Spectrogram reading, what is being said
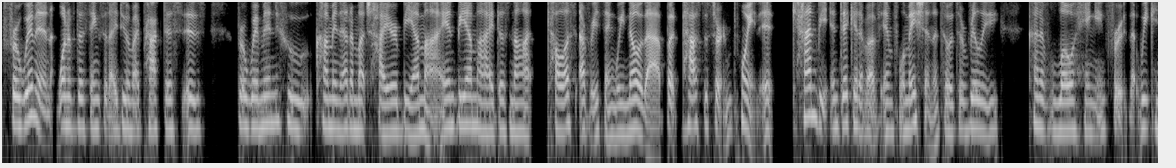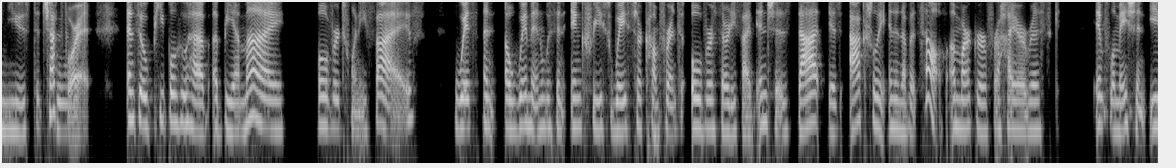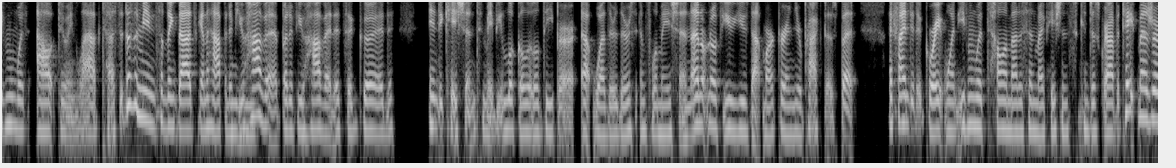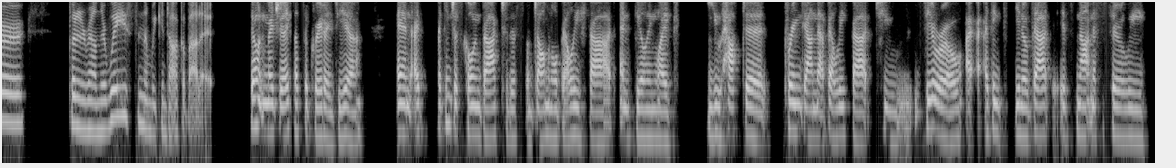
for women, one of the things that I do in my practice is for women who come in at a much higher BMI, and BMI does not tell us everything. We know that, but past a certain point, it can be indicative of inflammation. And so it's a really kind of low hanging fruit that we can use to check mm. for it. And so people who have a BMI over 25 with an, a woman with an increased waist circumference over 35 inches, that is actually in and of itself a marker for higher risk inflammation, even without doing lab tests. It doesn't mean something bad's going to happen if mm-hmm. you have it, but if you have it, it's a good indication to maybe look a little deeper at whether there's inflammation. I don't know if you use that marker in your practice, but I find it a great one. Even with telemedicine, my patients can just grab a tape measure, put it around their waist, and then we can talk about it. My that's a great idea. And I, I think just going back to this abdominal belly fat and feeling like you have to bring down that belly fat to zero, I, I think, you know, that is not necessarily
